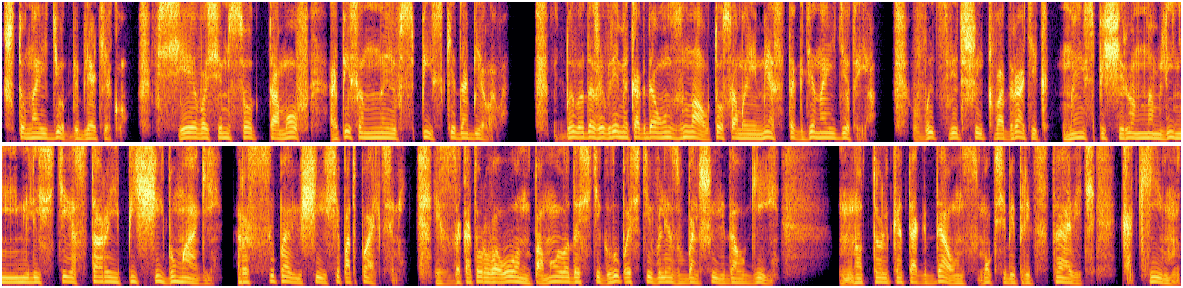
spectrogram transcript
что найдет библиотеку. Все 800 томов, описанные в списке до белого. Было даже время, когда он знал то самое место, где найдет ее. Выцветший квадратик на испещренном линиями листе старой пищей бумаги, рассыпающиеся под пальцами, из-за которого он по молодости глупости влез в большие долги — но только тогда он смог себе представить, каким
